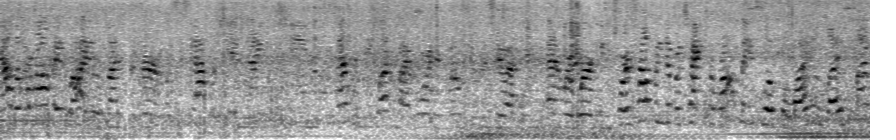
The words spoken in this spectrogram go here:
Now, the Harambe Wildlife Preserve was established in 1971 by Warden Wilson Matua, and we're working towards helping to protect Harambe's local wildlife by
